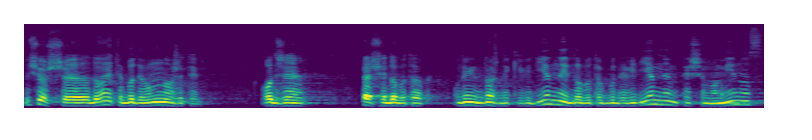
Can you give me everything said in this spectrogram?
Ну що ж, е, давайте будемо множити. Отже, перший добуток, один множників від'ємний, добуток буде від'ємним, пишемо мінус,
